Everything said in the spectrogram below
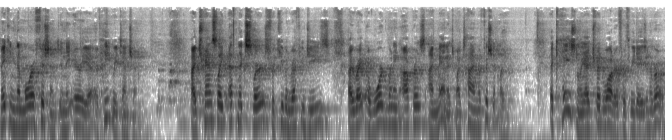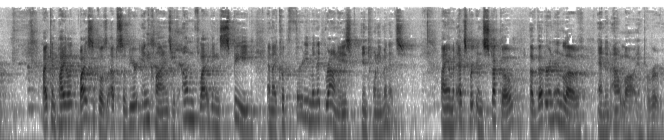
making them more efficient in the area of heat retention. I translate ethnic slurs for Cuban refugees. I write award winning operas. I manage my time efficiently. Occasionally, I tread water for three days in a row. I can pilot bicycles up severe inclines with unflagging speed, and I cook 30 minute brownies in 20 minutes. I am an expert in stucco, a veteran in love, and an outlaw in Peru.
